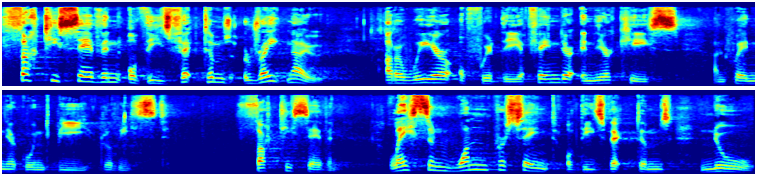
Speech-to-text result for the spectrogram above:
37 of these victims right now are aware of where the offender in their case and when they're going to be released. 37. Less than 1% of these victims know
